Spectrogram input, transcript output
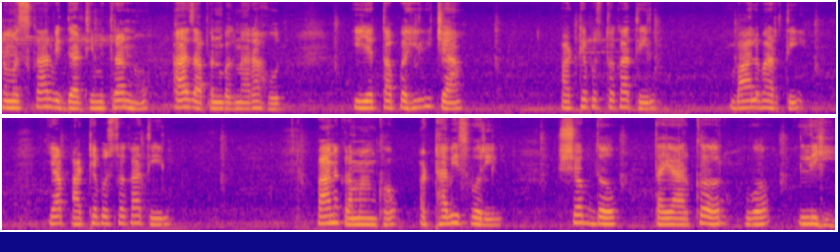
नमस्कार विद्यार्थी मित्रांनो आज आपण बघणार आहोत इयत्ता पहिलीच्या पाठ्यपुस्तकातील बालभारती. या पाठ्यपुस्तकातील पान क्रमांक अठ्ठावीसवरील शब्द तयार कर व लिही.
